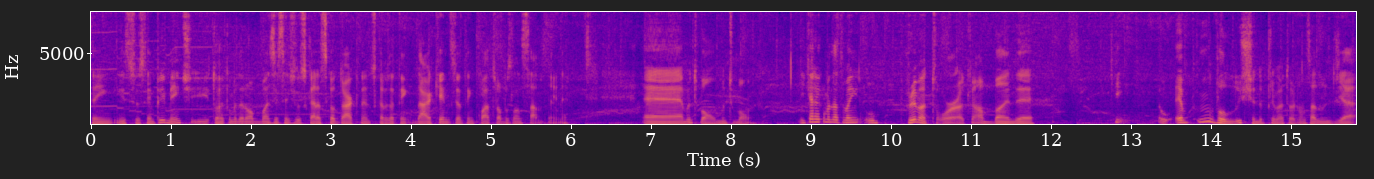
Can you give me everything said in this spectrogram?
Tem isso sempre em mente. E tô recomendando o álbum mais recente dos caras, que é o Dark, né? Os caras já tem. Dark já tem quatro álbuns lançados aí, né? É muito bom, muito bom. E quero recomendar também o Primator, que é uma banda. Que, o Evolution do Primator, lançado no dia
